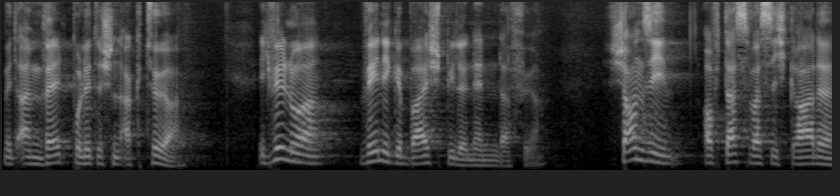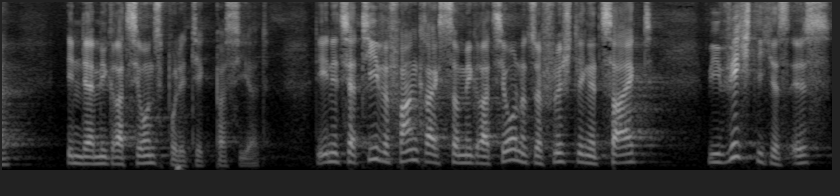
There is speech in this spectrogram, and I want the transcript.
mit einem weltpolitischen Akteur. Ich will nur wenige Beispiele nennen dafür. Schauen Sie auf das, was sich gerade in der Migrationspolitik passiert. Die Initiative Frankreichs zur Migration und zur Flüchtlinge zeigt, wie wichtig es ist,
